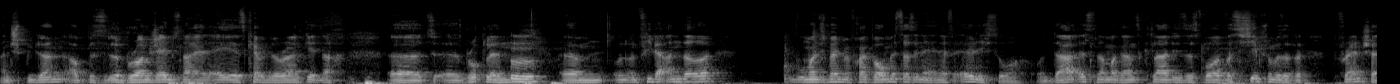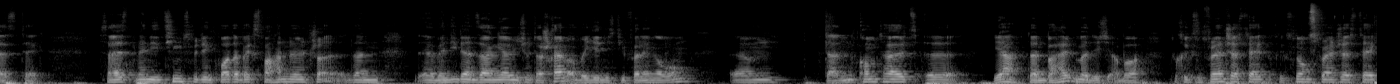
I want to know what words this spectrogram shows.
an Spielern. Ob es LeBron James nach LA ist, Kevin Durant geht nach äh, äh, Brooklyn Mhm. ähm, und, und viele andere. wo man sich manchmal fragt, warum ist das in der NFL nicht so? Und da ist nochmal ganz klar dieses Wort, was ich eben schon gesagt habe, Franchise Tag. Das heißt, wenn die Teams mit den Quarterbacks verhandeln, dann, äh, wenn die dann sagen, ja, ich unterschreibe aber hier nicht die Verlängerung, ähm, dann kommt halt, äh, ja, dann behalten wir dich, aber du kriegst einen Franchise-Tag, du kriegst noch einen Franchise-Tag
